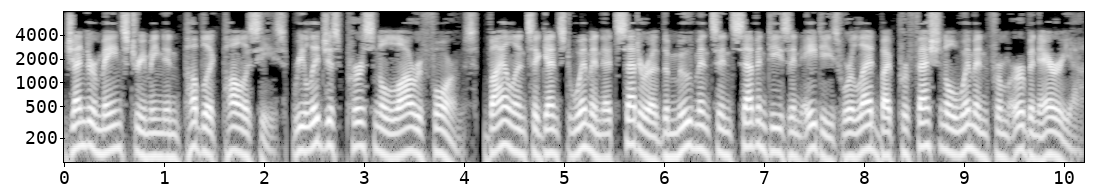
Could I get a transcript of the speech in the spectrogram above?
gender mainstreaming in public policies, religious personal law reforms, violence against women etc. The movements in 70s and 80s were led by professional women from urban area.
